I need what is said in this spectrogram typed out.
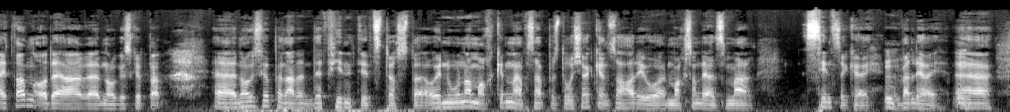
Reitan og det er eh, Norgesgruppen. Eh, Norgesgruppen er den definitivt største. Og i noen av markedene, f.eks. storkjøkken, så har de jo en markedsandel som er sinnssykt høy. Veldig høy. Eh,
